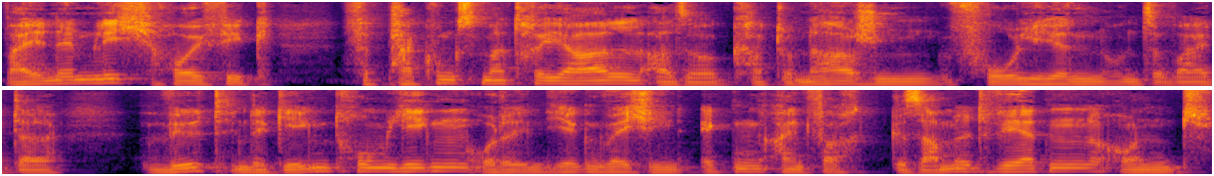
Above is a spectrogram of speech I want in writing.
Weil nämlich häufig Verpackungsmaterial, also Kartonagen, Folien und so weiter, wild in der Gegend rumliegen oder in irgendwelchen Ecken einfach gesammelt werden und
